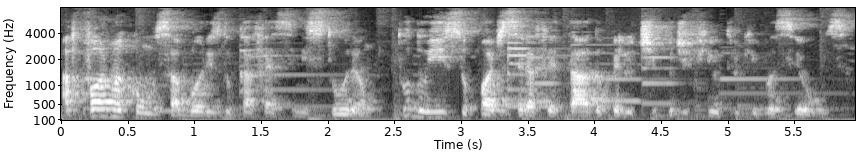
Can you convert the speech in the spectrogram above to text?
a forma como os sabores do café se misturam, tudo isso pode ser afetado pelo tipo de filtro que você usa.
